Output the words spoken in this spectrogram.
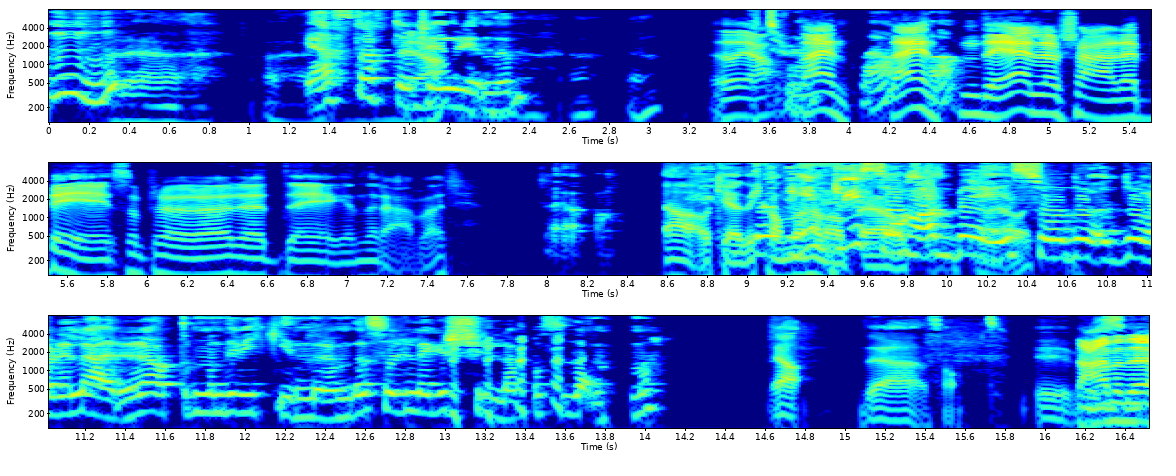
Mhm. Det- Jeg støtter Ja. teorien din. Ja, det, er enten, Ja, det er enten det, eller så er det BI som prøver å redde egen ræv her. Ja. Ja, ok, det kan hende at Egentlig så har BI så dår- dårlige lærere, at, men de vil ikke innrømme det, så de legger skylda på studentene. Ja, det er sant. Vi- vi- Nei, men det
